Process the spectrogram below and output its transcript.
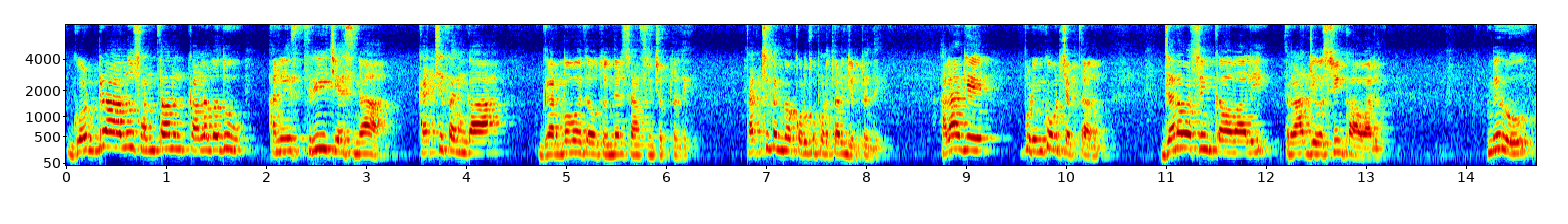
గొడ్రాలు సంతానం కలగదు అనే స్త్రీ చేసిన ఖచ్చితంగా గర్భవతి అవుతుందని శాస్త్రం చెప్తుంది. ఖచ్చితంగా కొడుకు పుడతారని చెప్తుంది. అలాగే ఇప్పుడు ఇంకొకటి చెప్తాను. జనవశ్యం కావాలి రాజ్యవశ్యం కావాలి. మీరు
